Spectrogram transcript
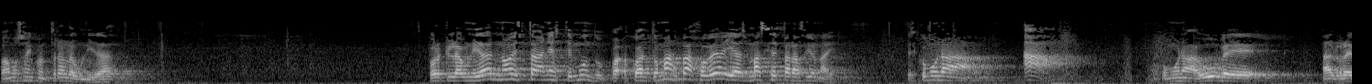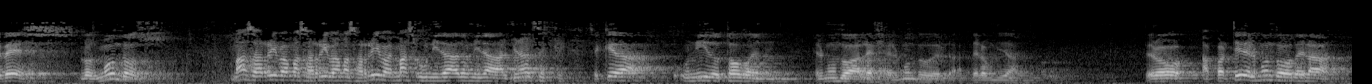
vamos a encontrar la unidad. Porque la unidad no está en este mundo. Cuanto más bajo veas, más separación hay. Es como una A, como una V al revés. Los mundos, más arriba, más arriba, más arriba, más unidad, unidad. Al final se, que- se queda unido todo en el mundo Aleph, el mundo de la unidad. Pero a partir del mundo de la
